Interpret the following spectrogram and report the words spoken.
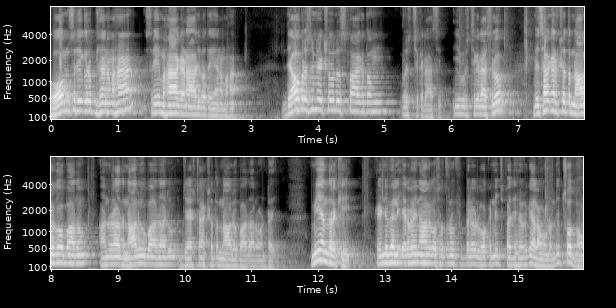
ఓం శ్రీ గురుభ్యో నమ శ్రీ మహాగణాధిపతయ నమ. దేవప్రశ్న వీక్షకులు స్వాగతం. వృశ్చిక రాశి. ఈ వృశ్చిక రాశిలో విశాఖ నక్షత్రం నాలుగో పాదం అనురాధ నాలుగు పాదాలు జ్యేష్ఠ నక్షత్రం నాలుగు పాదాలు ఉంటాయి. మీ అందరికీ రెండు వేల ఇరవై నాలుగో సంవత్సరం ఫిబ్రవరి ఒకటి నుంచి పదిహేను వరకు ఎలా ఉంటుంది చూద్దాం.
